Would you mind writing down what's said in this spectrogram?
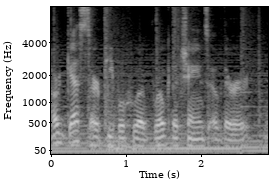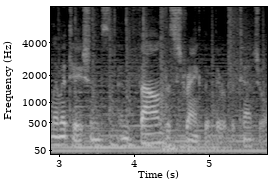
Our guests are people who have broke the chains of their limitations and found the strength of their potential.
